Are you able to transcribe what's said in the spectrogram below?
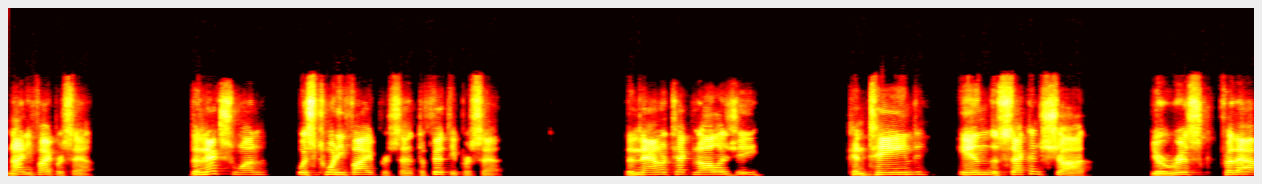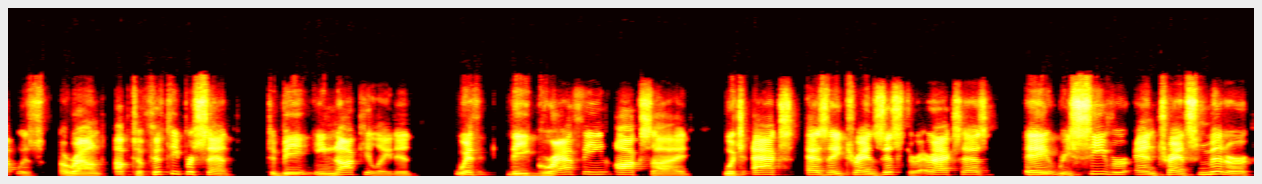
95%. The next one was 25% to 50%. The nanotechnology contained in the second shot, your risk for that was around up to 50% to be inoculated with the graphene oxide, which acts as a transistor or acts as a receiver and transmitter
